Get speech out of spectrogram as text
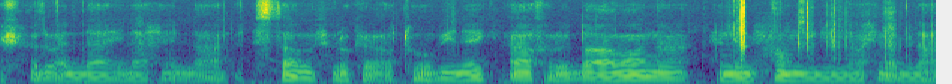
Eşhedü en la ilahe illa ente. Estağfiruke ve etubu ileyk. Ahiru davana enelhamdülillahi rabbil alemin.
